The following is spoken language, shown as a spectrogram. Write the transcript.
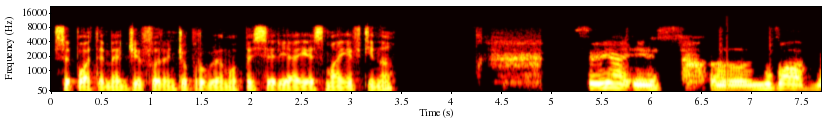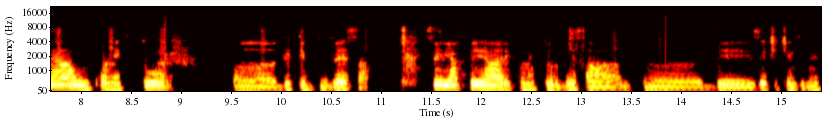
se poate merge fără nicio problemă pe seria S mai ieftină? Seria S uh, nu va avea un conector uh, de tip VESA. Seria P are conector VESA uh, de 10 cm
